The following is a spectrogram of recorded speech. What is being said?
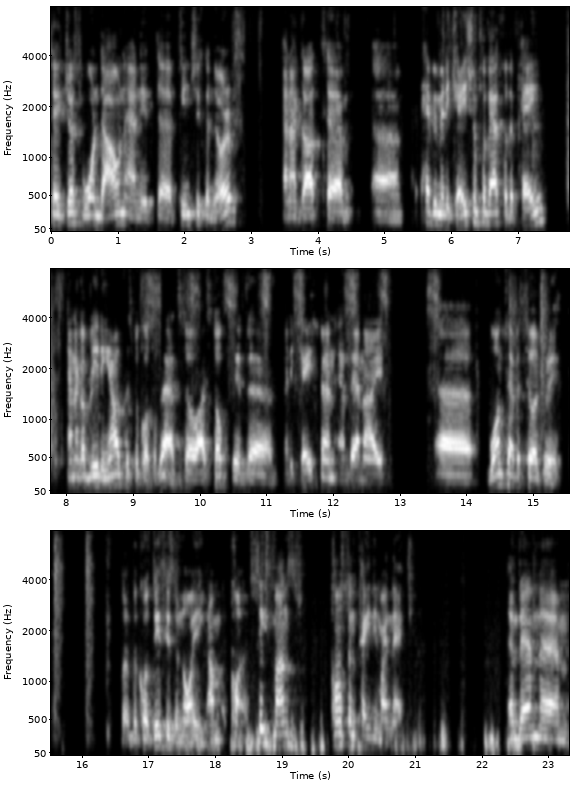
they just worn down and it uh, pinches the nerves. And I got um, uh, heavy medication for that for the pain, and I got bleeding ulcers because of that. So I stopped with uh, medication, and then I uh, want to have a surgery, but because this is annoying. I'm con- six months constant pain in my neck and then um,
